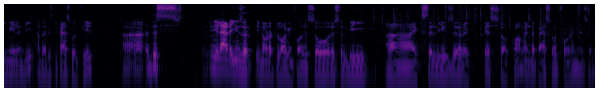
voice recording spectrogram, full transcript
email and the other is the password field. Uh, this we'll add a user in order to log in for this. So this will be uh, excel user at test.com and a password for him as well.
